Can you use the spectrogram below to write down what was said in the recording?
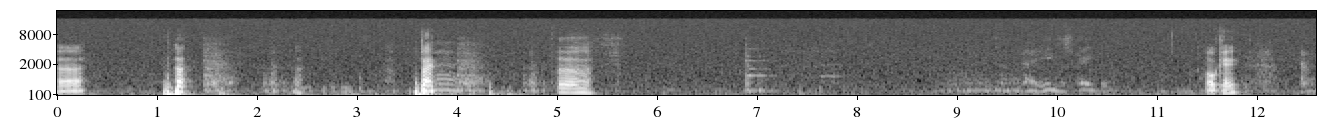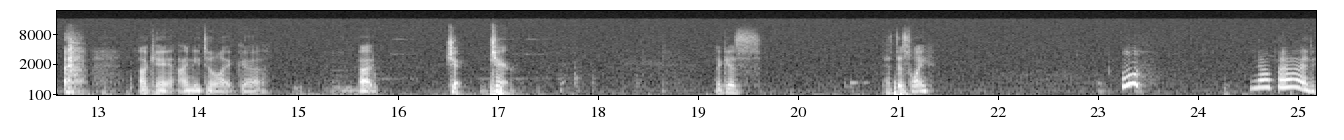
Uh. Uh back. Uh. Okay. okay, I need to like uh. Uh. Chair. Chair. I guess. This way. Woo! Not bad.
